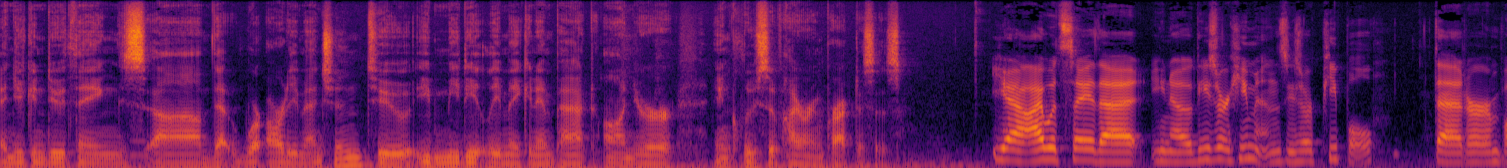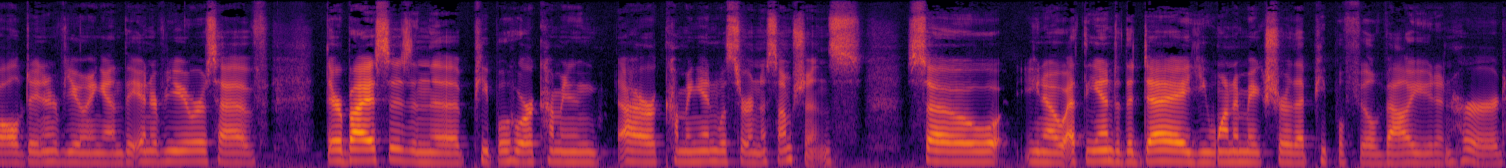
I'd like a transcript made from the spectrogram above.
and you can do things um, that were already mentioned to immediately make an impact on your inclusive hiring practices. Yeah, I would say that you know these are humans, these are people that are involved in interviewing, and the interviewers have their biases, and the people who are coming are coming in with certain assumptions. So you know, at the end of the day, you want to make sure that people feel valued and heard.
